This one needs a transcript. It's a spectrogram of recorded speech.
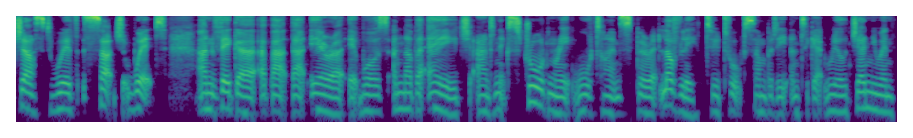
just with such wit and vigour about that era. It was another age and an extraordinary wartime spirit. Lovely to talk to somebody and to get real, genuine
